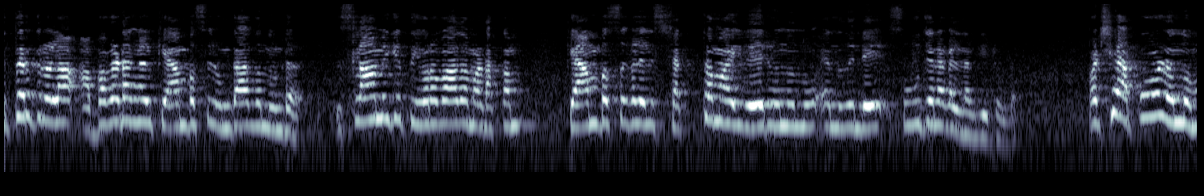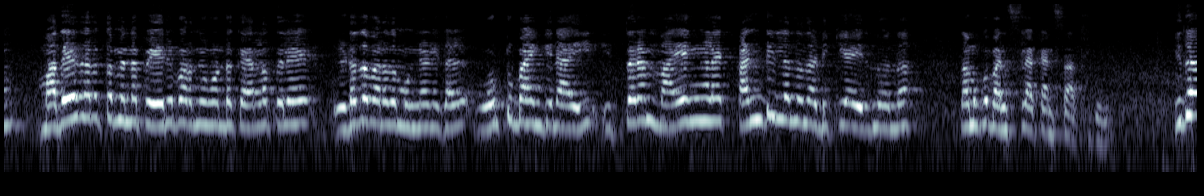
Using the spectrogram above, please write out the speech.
ഇത്തരത്തിലുള്ള അപകടങ്ങൾ ക്യാമ്പസിൽ ഉണ്ടാകുന്നുണ്ട്. ഇസ്ലാമിക തീവ്രവാദമടക്കം ക്യാമ്പസുകളിൽ ശക്തമായി വേരുന്നു എന്നതിന്റെ സൂചനകൾ നൽകിയിട്ടുണ്ട്. പക്ഷെ അപ്പോഴൊന്നും മതേതരത്വം എന്ന പേര് പറഞ്ഞുകൊണ്ട് കേരളത്തിലെ ഇടത് വലത് മുന്നണികൾ വോട്ട് ബാങ്കിനായി ഇത്തരം നയങ്ങളെ കണ്ടില്ലെന്ന് നടിക്കുകയായിരുന്നു എന്ന് നമുക്ക് മനസ്സിലാക്കാൻ സാധിക്കുന്നു ഇത്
